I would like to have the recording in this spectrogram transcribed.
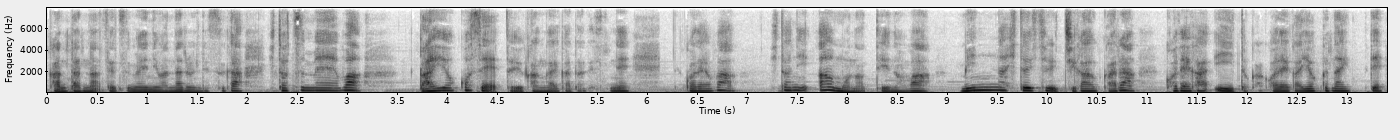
簡単な説明にはなるんですが1つ目はバイオ個性という考え方ですね。これは人に合うものっていうのはみんな一人一人違うからこれがいいとかこれが良くないって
